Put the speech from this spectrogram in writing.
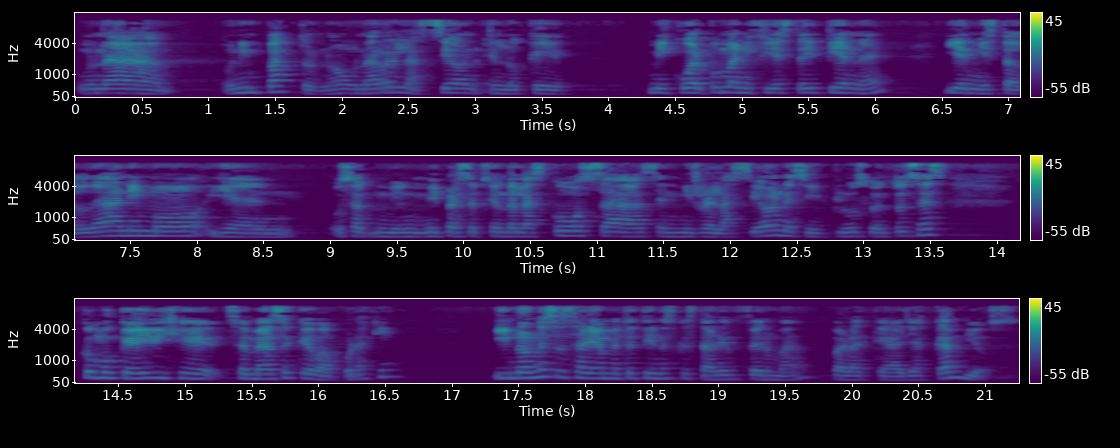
una, un impacto, ¿no? Una relación en lo que mi cuerpo manifiesta y tiene y en mi estado de ánimo y en, o sea, mi, percepción de las cosas, en mis relaciones incluso. Entonces, como que ahí dije, se me hace que va por aquí. Y no necesariamente tienes que estar enferma para que haya cambios.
